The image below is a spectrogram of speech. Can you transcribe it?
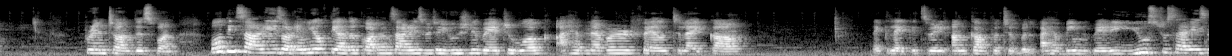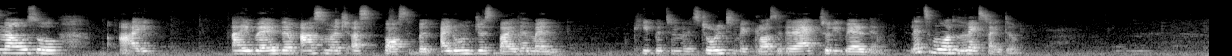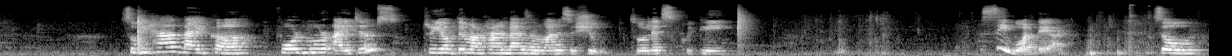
print on this one. Both these saris or any of the other cotton saris which I usually wear to work I have never felt like uh, like like it's very uncomfortable. I have been very used to saris now so I I wear them as much as possible. I don't just buy them and keep it in my storage in my closet and I actually wear them. Let's move on to the next item. So we have like uh, four more items. Three of them are handbags and one is a shoe. So let's quickly see what they are. So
